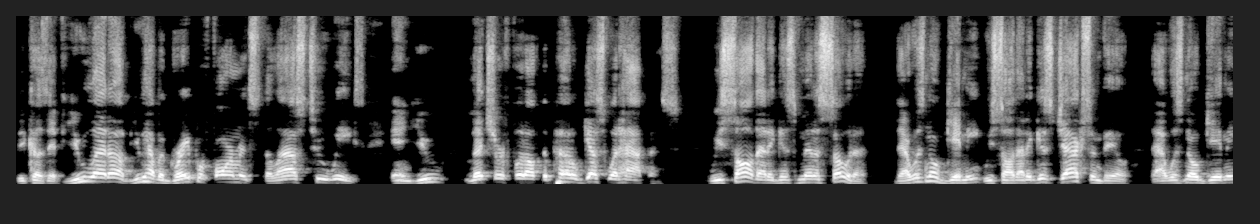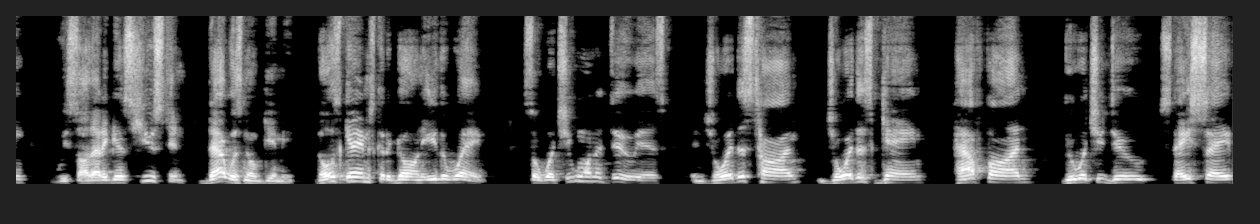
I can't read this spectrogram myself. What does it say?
Because if you let up, you have a great performance the last two weeks and you let your foot off the pedal. Guess what happens? We saw that against Minnesota. There was no gimme. We saw that against Jacksonville. That was no gimme. We saw that against Houston. That was no gimme. Those games could have gone either way. So what you want to do is enjoy this time, enjoy this game, have fun, do what you do, stay safe,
